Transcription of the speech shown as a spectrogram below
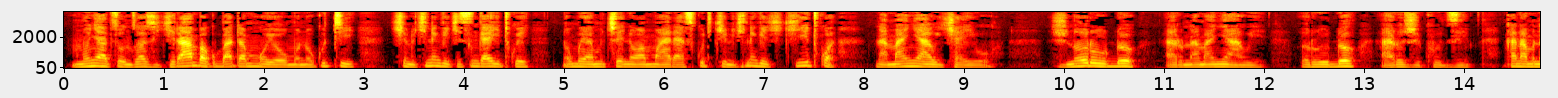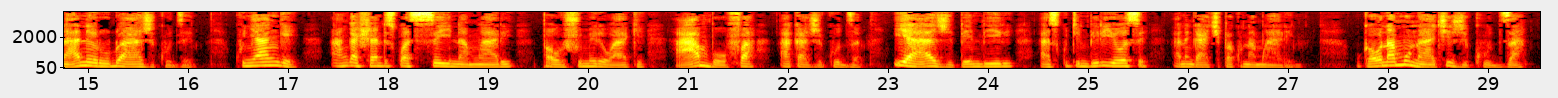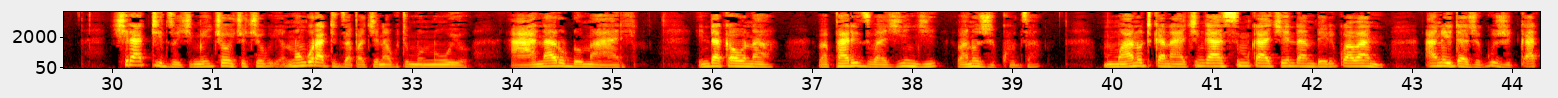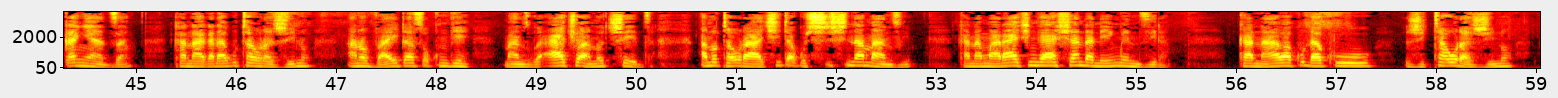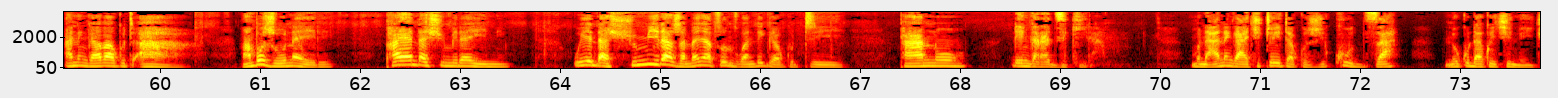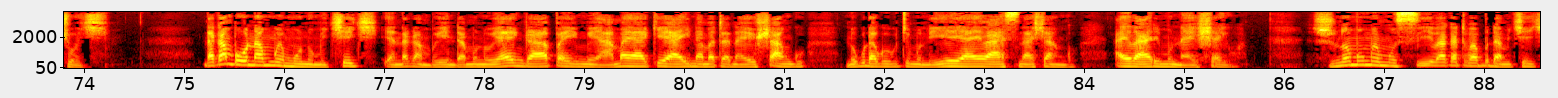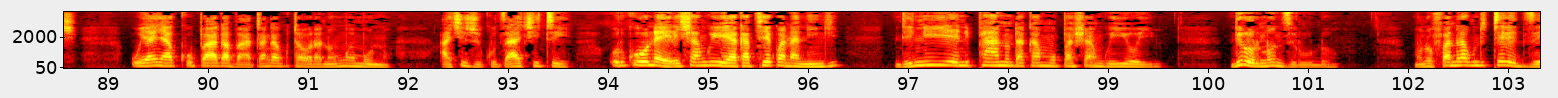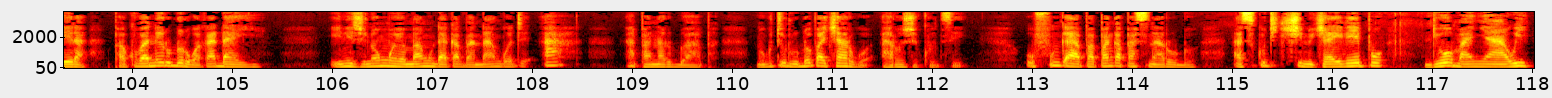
munonyatsonzwa zvichiramba kubata mumwoyo umo nokuti chinhu chinenge chisingaitwe nomweya mutsvene wamwari asi kuti chinhu chinenge chichiitwa namanyawi chaiwo. Zvino rudo haruna manyawi rudo haruzvikudzi. Kana munhu ane rudo haazvikudze kunyange angashandiswa sei namwari paushumiri hwake haambofa akazvikudza iye haazvipe mbiri asi kuti mbiri yose anenge achipa kuna mwari. Ukaona munhu achizvikudza chiratidzo chimwe ichocho chinongoratidza pachena kuti munhu uyo haana rudo maari indakaona vaparidzi vazhinji vanozvikudza. Mumwe anoti kana achinge asimuka achienda mberi kwavanhu anoita zvekuzvikakanyadza. Kana akada kutaura zvino anobva aita sokunge manzwi acho anotsvedza anotaura achiita kusvisvina manzwi. Kana mwari achinge ashanda neimwe nzira kana ava kuda kuzvitaura zvino anenge ava kuti ah mambozviona here? Paya ndashumira ini. Uye ndashumira zvandanyatsonzwa ndega kuti pano denga radzikira munhu anenge achitoita kuzvikudza nokuda kwechinhu ichochi. Ndakamboona mumwe munhu muchechi yandakamboenda. Munhu yainga apa imwe hama yake yaainamata nayo shangu nokuda kwekuti munhu iyeye aiva asina shangu aiva ari munhu aishayiwa. Zvino mumwe musi vakati vabuda muchechi uya nyakupa akabva atanga kutaura nomumwe munhu achizvikudza achiti uri kuona here shangu iyo yakapfekwa nanhingi ndini iyeni pano ndakamupa shangu iyoyi. Ndirwo runonzi rudo. Munofanira kunditevedzera pakuva nerudo rwakadai. Ini zvino mwoyo mangu ndakabva ndangoti a ah, hapana rudo apa. Nokuti rudo pacharwo haruzvikudzi. Ufunge apa panga pasina rudo. Asi kuti chinhu chaivepo ndiwo manyawi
